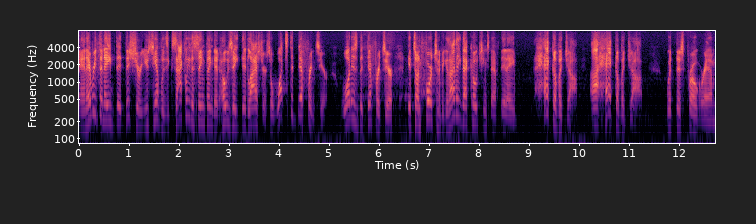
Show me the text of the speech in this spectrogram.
And everything Abe did this year at UCF was exactly the same thing that Jose did last year. So what's the difference here? What is the difference here? It's unfortunate because I think that coaching staff did a heck of a job, a heck of a job with this program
